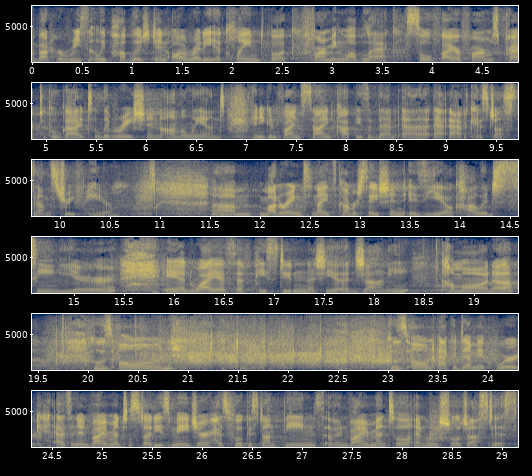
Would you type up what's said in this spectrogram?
about her recently published and already acclaimed book, Farming While Black Soul Fire Farm's Practical Guide to Liberation on the Land. And you can find signed copies of that uh, at Atticus, just down the street from here. Um, moderating tonight's conversation is Yale College senior and YSFP student Ashia Ajani. Come on up, whose own. whose own academic work as an environmental studies major has focused on themes of environmental and racial justice.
